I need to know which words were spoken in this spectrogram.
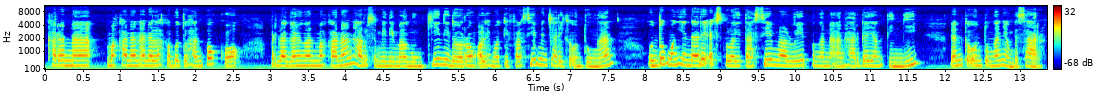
Karena makanan adalah kebutuhan pokok, perdagangan makanan harus seminimal mungkin didorong oleh motivasi mencari keuntungan, untuk menghindari eksploitasi melalui pengenaan harga yang tinggi dan keuntungan yang besar.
